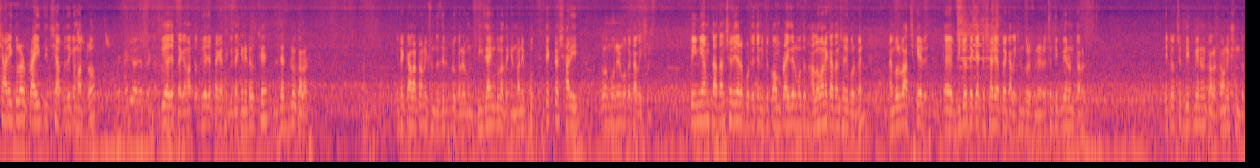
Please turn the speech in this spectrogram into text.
শাড়িগুলোর প্রাইস দিচ্ছি আপনাদেরকে মাত্র দুই হাজার টাকা, মাত্র দুই হাজার টাকা থাকবে। দেখেন এটা হচ্ছে জেড ব্লু কালার এটার কালারটা অনেক সুন্দর জেড ব্লু কালার এবং ডিজাইনগুলো দেখেন মানে প্রত্যেকটা শাড়িগুলো মনের মতো কালেকশন প্রিমিয়াম কাতান শাড়ি যারা পরতে চান, একটু কম প্রাইসের মধ্যে ভালো মানের কাতান শাড়ি পরবেন। আমি বলব আজকের ভিডিও থেকে একটা শাড়ি আপনারা কালেকশন করে ফেলেন, এটা হচ্ছে ডিপ মেরুন কালার এটা হচ্ছে ডিপ মেরুন কালারটা অনেক সুন্দর।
